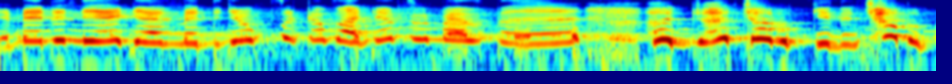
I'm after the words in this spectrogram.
E, Beni niye gelmedi? Yoksa kaza geçirmezdi. Hadi, hadi çabuk gidin çabuk.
